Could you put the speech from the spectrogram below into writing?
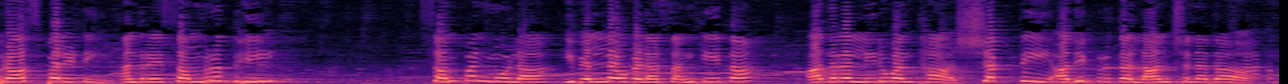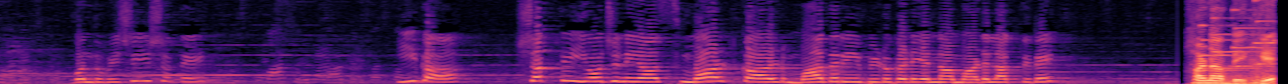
ಪ್ರಾಸ್ಪರಿಟಿ ಅಂದ್ರೆ ಸಮೃದ್ಧಿ ಸಂಪನ್ಮೂಲ ಇವೆಲ್ಲವುಗಳ ಸಂಕೇತ. ಅದರಲ್ಲಿರುವಂತಹ ಶಕ್ತಿ ಅಧಿಕೃತ ಲಾಂಛನದ ಒಂದು ವಿಶೇಷತೆ. ಈಗ ಶಕ್ತಿ ಯೋಜನೆಯ ಸ್ಮಾರ್ಟ್ ಕಾರ್ಡ್ ಮಾದರಿ ಬಿಡುಗಡೆಯನ್ನ ಮಾಡಲಾಗ್ತಿದೆ. ಹಣ ಬೇಕೆ?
